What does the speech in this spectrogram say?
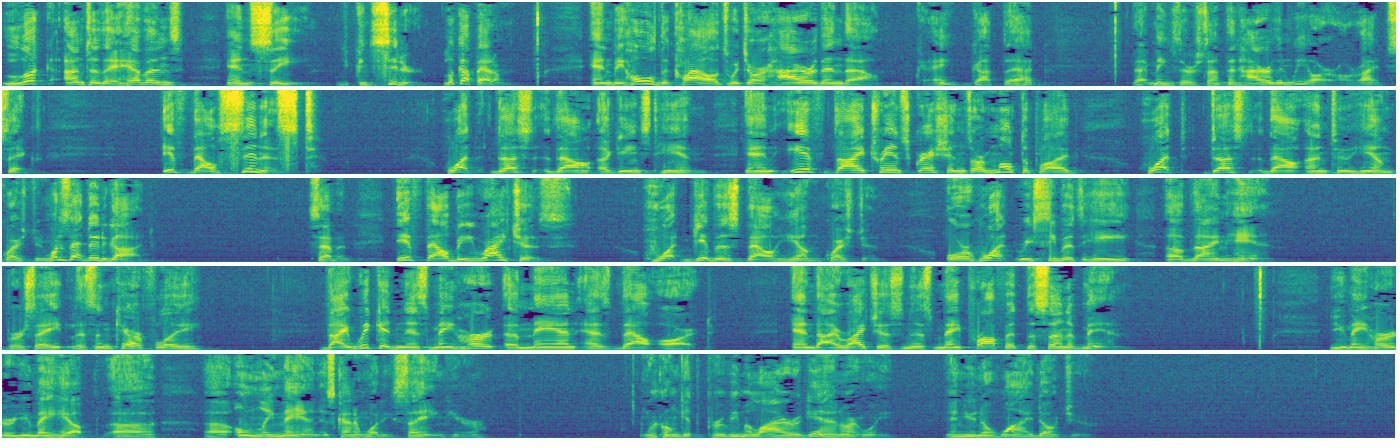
Look unto the heavens and see. You consider. Look up at them. And behold the clouds which are higher than thou. Okay, got that. That means there's something higher than we are, all right? Six. If thou sinnest, what dost thou against him? And if thy transgressions are multiplied, what dost thou unto him? Question. What does that do to God? Seven. If thou be righteous, what givest thou him? Question. Or what receiveth he of thine hand? Verse 8, listen carefully. Thy wickedness may hurt a man as thou art, and thy righteousness may profit the Son of Man. You may hurt or you may help uh, uh, only man, is kind of what he's saying here. We're going to get to prove him a liar again, aren't we? And you know why, don't you?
